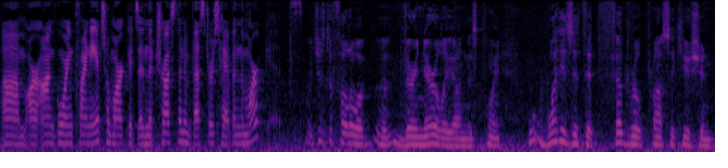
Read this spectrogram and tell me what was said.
um, our ongoing financial markets and the trust that investors have in the markets. Well, just to follow up uh, very narrowly on this point, what is it that federal prosecution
